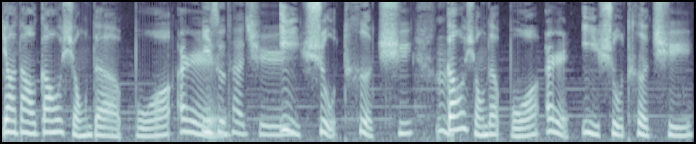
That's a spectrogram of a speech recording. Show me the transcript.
要到高雄的博二艺术特区，艺术特区，高雄的博二艺术特区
